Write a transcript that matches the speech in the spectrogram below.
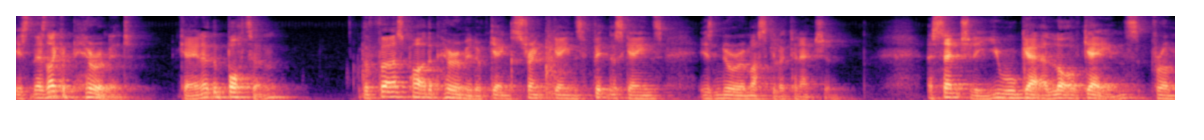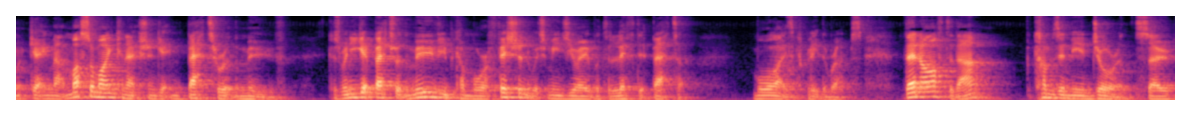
is there's like a pyramid. Okay, and at the bottom, the first part of the pyramid of getting strength gains, fitness gains, is neuromuscular connection. Essentially, you will get a lot of gains from getting that muscle mind connection, getting better at the move. Because when you get better at the move, you become more efficient, which means you're able to lift it better, more likely to complete the reps. Then after that comes in the endurance. So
